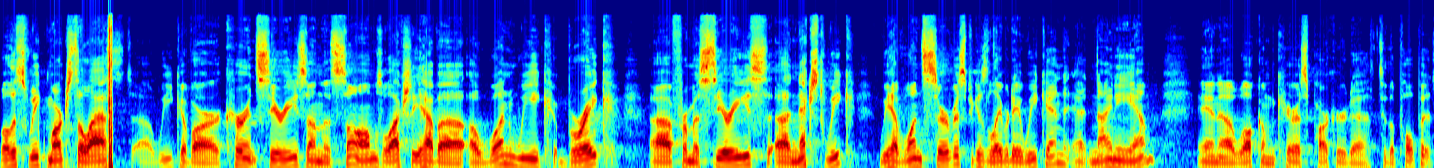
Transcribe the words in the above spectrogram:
Well, this week marks the last uh, week of our current series on the Psalms. We'll actually have a, a one week break uh, from a series uh, next week. We have one service because of Labor Day weekend at 9 a.m. And uh, welcome Karis Parker to, to the pulpit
